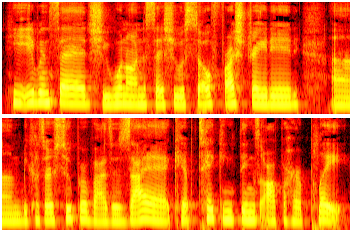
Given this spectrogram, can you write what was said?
he even said she went on to say she was so frustrated um, because her supervisor, Zayed, kept taking things off of her plate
